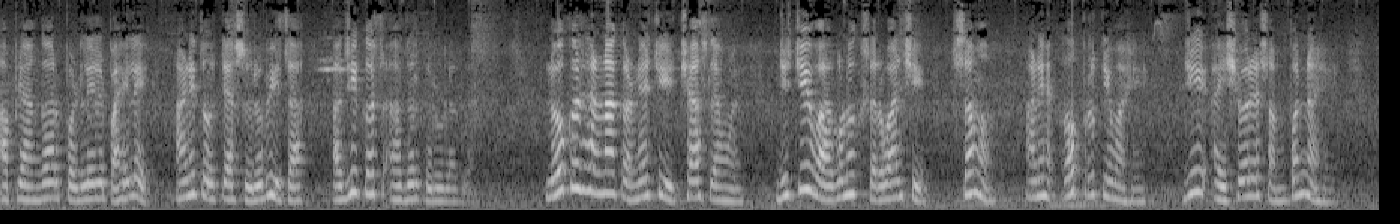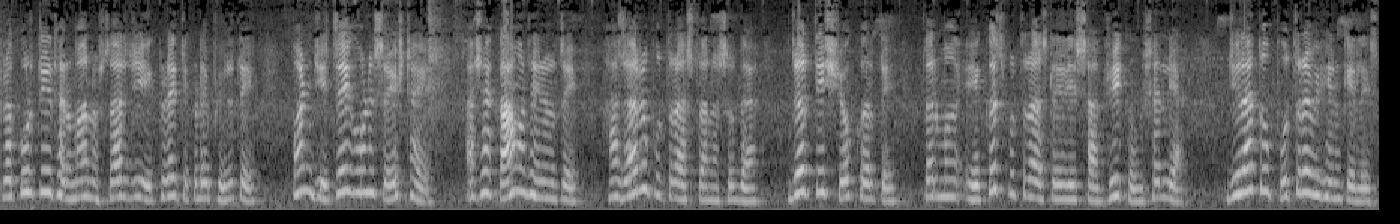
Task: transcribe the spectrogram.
आपल्या अंगावर पडलेले पाहिले आणि तो त्या सुरभीचा अधिकच आदर करू लागला. लोकधारणा करण्याची इच्छा असल्यामुळे जिची वागणूक सर्वांशी सम आणि अप्रतिम आहे. जी ऐश्वर संपन्न आहे. प्रकृती धर्मानुसार जी इकडे तिकडे फिरते पण जिचे गुण श्रेष्ठ आहे अशा कामधेनूचे हजारो पुत्र असताना सुद्धा जर ती शोक करते तर मग एकच पुत्र असलेली साध्वी कौशल्या जिला तू पुत्रविहीन केलेस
